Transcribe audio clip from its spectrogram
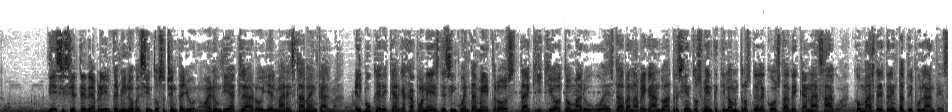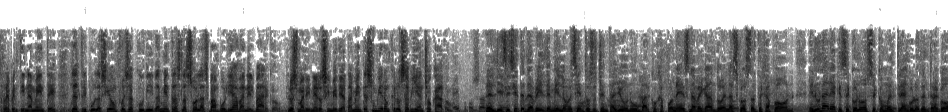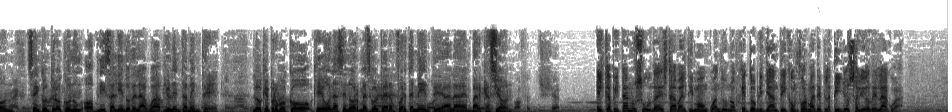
17 de abril de 1981. Era un día claro y el mar estaba en calma. El buque de carga japonés de 50 metros, Takikyoto Maru, estaba navegando a 320 kilómetros de la costa de Kanazawa, con más de 30 tripulantes. Repentinamente, la tripulación fue sacudida mientras las olas bamboleaban el barco. Los marineros inmediatamente asumieron que los habían chocado. El 17 de abril de 1981, un barco japonés navegando en las costas de Japón, en un área que se conoce como el Triángulo del Dragón, se encontró con un ovni saliendo del agua violentamente, lo que provocó que olas enormes golpearan fuertemente a la embarcación. El capitán Usuda estaba al timón cuando un objeto brillante y con forma de platillo salió del agua.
